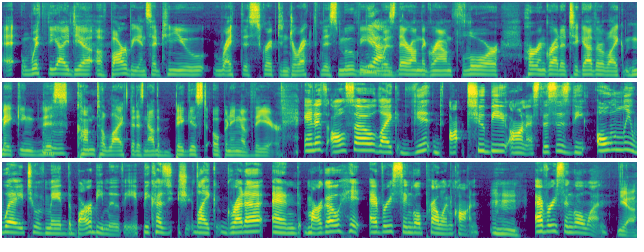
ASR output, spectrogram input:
eh, with the idea of Barbie and said, "Can you write this script and direct this movie?" Yeah. And was there on the ground floor, her and Greta together, like making this Mm-hmm. come to life. That is now the biggest opening of the year. And it's also like the uh, to be honest, this is the only way to have made the Barbie movie because sh- like Greta and Margot hit every single pro and con, mm-hmm. every single one. Yeah.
